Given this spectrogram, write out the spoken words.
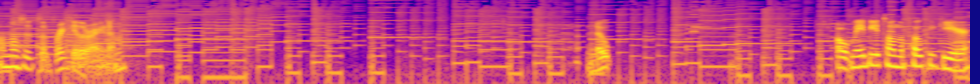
Unless it's a regular item. Nope. Oh, maybe it's on the Pokegear.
